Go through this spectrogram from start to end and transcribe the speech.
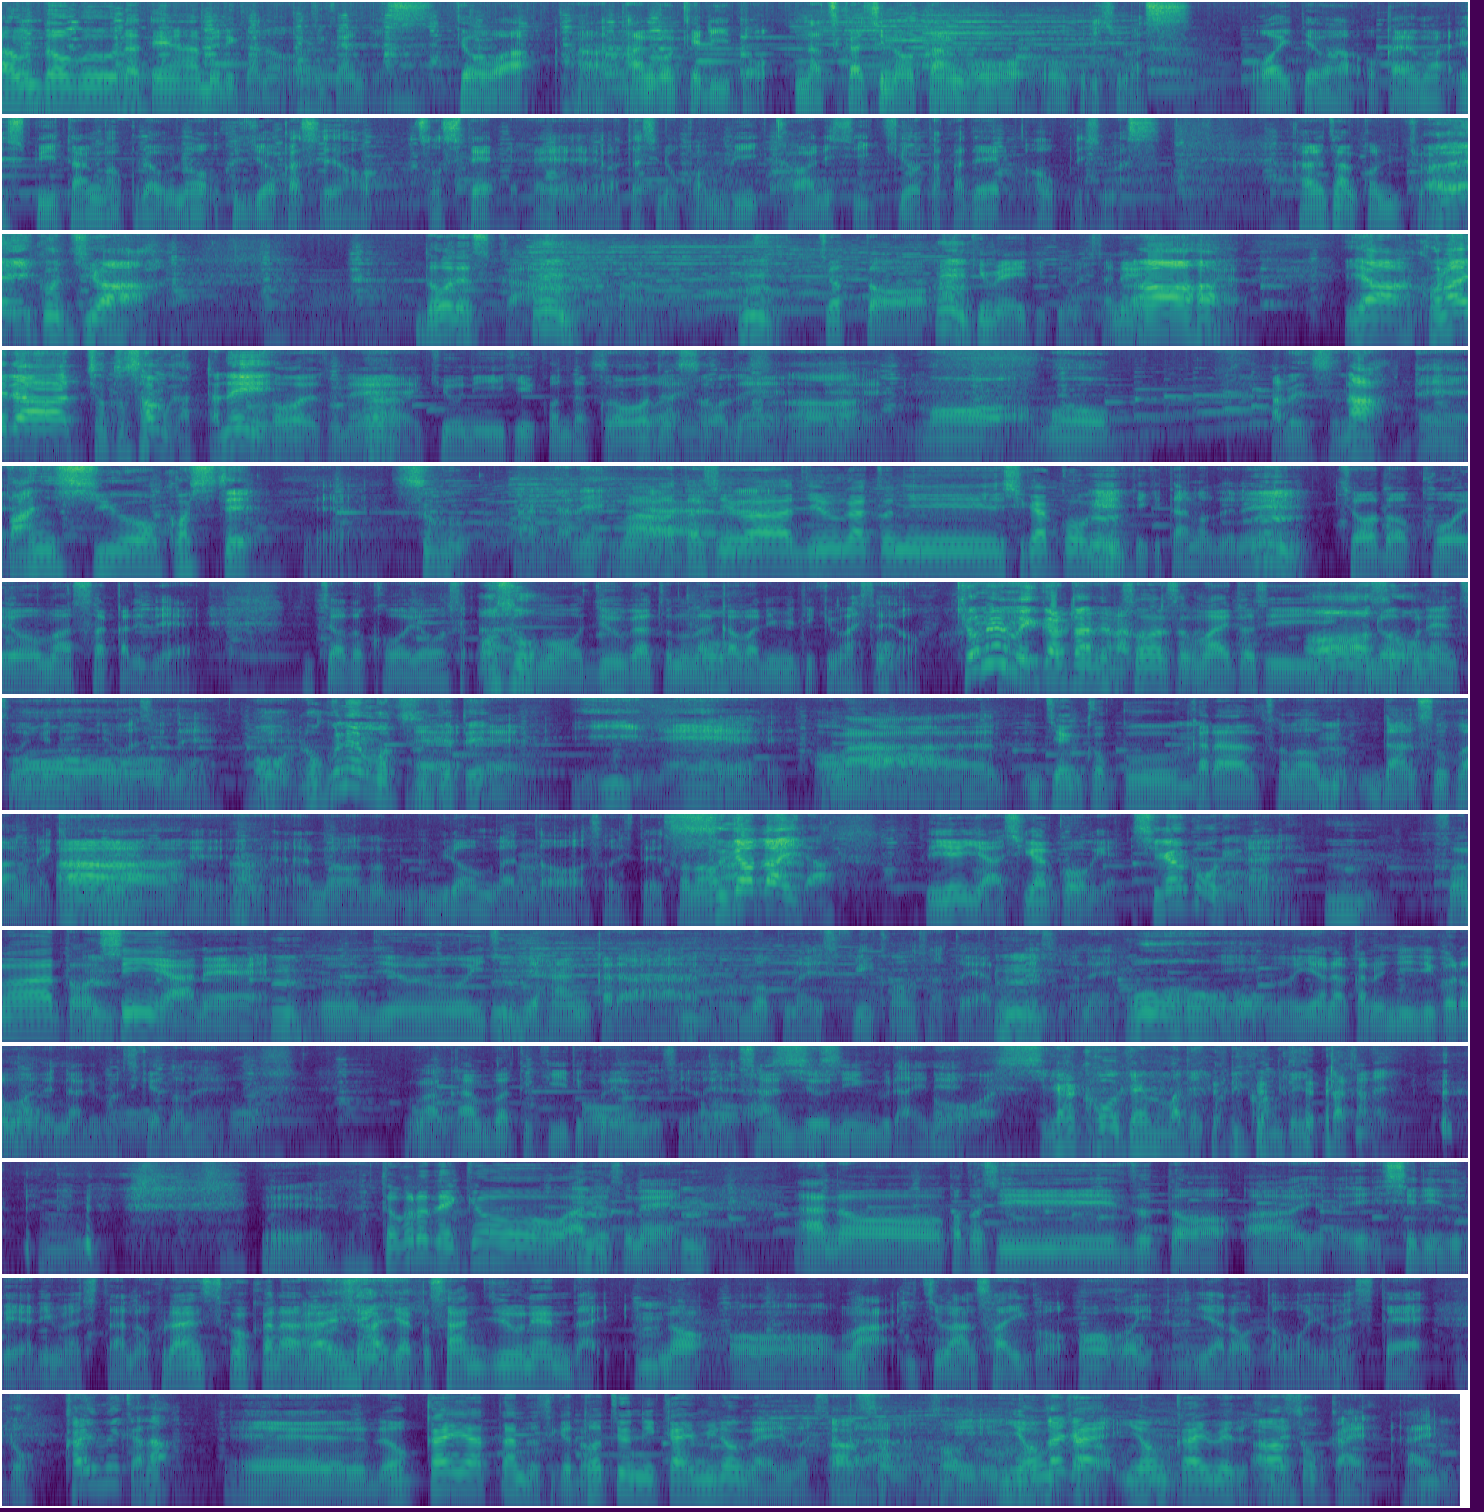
サウンド・オブ・ラテンアメリカの時間です。今日は単語ケリーと懐かしの単語をお送りします。お相手は岡山 SP 単語クラブの藤岡瀬尾。そして、えー、私のコンビ川西清隆でお送りします。川西さんこんにちは。はいこんにちは。どうですか、うん、うん、ちょっと秋めいてきましたね、うんい。やこの間ちょっと寒かったね。そうですね、うん、急に冷え込んだことがありますね、えー、もうもうあれですな、えー、晩秋を越して、えー、すぐなんだね？まあ、私は10月に志賀高原行ってきたのでね、うん、ちょうど紅葉真っ盛りでちょうど紅葉あそう。もう10月の半ばに見てきましたよ。去年も行かれたんじゃないそうです毎年6年続けて行ってますよね。おお6年も続けて、えー、いいね、まあ全国からそのダンスファンが来てね、あ,、えー、あのミロンガと、そしてその菅平？いやいや志賀高原。志賀高原、はい、うん。その後深夜ね、うん、11時半から僕の SP コンサートやるんですよね、夜中の2時頃までになりますけどね。まあ頑張って聞いてくれるんですよね。30人ぐらいね。志賀高原まで繰り込んでいったかね、うん。えー、ところで今日はですね、うん。うんあの今年ずっとあシリーズでやりましたあのフランシコ・カナダの1930年代の、はいはい、まあ、一番最後をやろうと思いまして。6回目かな、えー、6回やったんですけど途中2回ミロンがやりましたから4回 ,4 回目ですね。はいはい、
